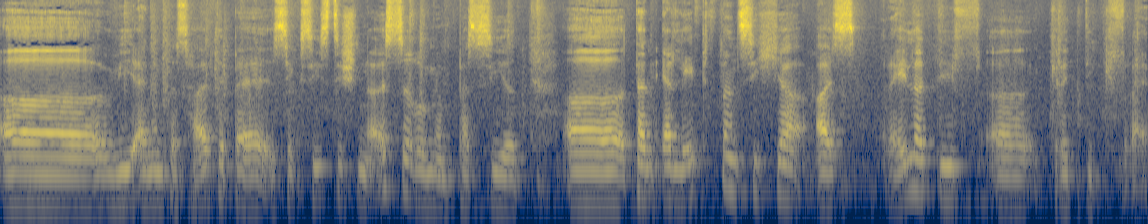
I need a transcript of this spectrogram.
äh, wie einem das heute bei sexistischen Äußerungen passiert, äh, dann erlebt man sich ja als relativ äh, kritikfrei.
